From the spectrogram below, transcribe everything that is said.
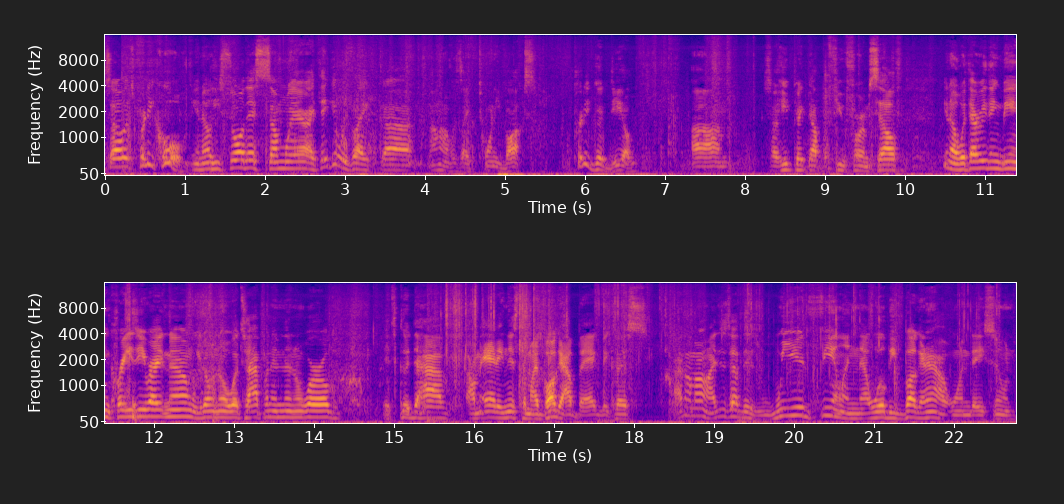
So it's pretty cool. You know, he saw this somewhere. I think it was like, uh, I don't know, it was like 20 bucks. Pretty good deal. Um, so he picked up a few for himself. You know, with everything being crazy right now, we don't know what's happening in the world. It's good to have. I'm adding this to my bug out bag because I don't know. I just have this weird feeling that we'll be bugging out one day soon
